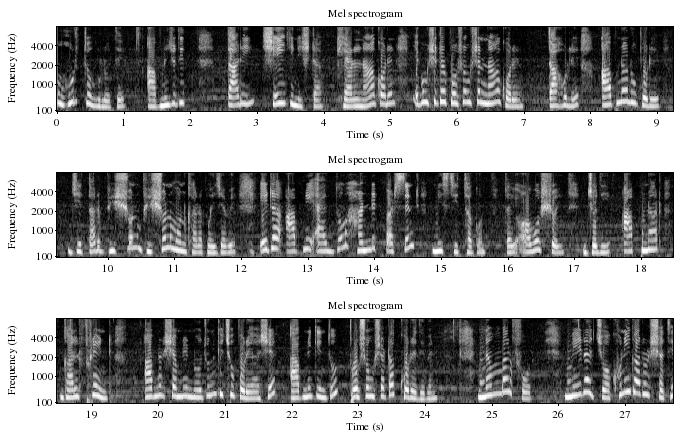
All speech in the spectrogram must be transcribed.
মুহূর্তগুলোতে আপনি যদি তারই সেই জিনিসটা খেয়াল না করেন এবং সেটার প্রশংসা না করেন, তাহলে আপনার উপরে যে তার ভীষণ ভীষণ মন খারাপ হয়ে যাবে। এটা আপনি একদম হান্ড্রেড পারসেন্ট নিশ্চিত থাকুন। তাই অবশ্যই যদি আপনার গার্লফ্রেন্ড আপনার সামনে নতুন কিছু পরে আসে, আপনি কিন্তু প্রশংসাটা করে দেবেন। নাম্বার ফোর, মেয়েরা যখনই কারোর সাথে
